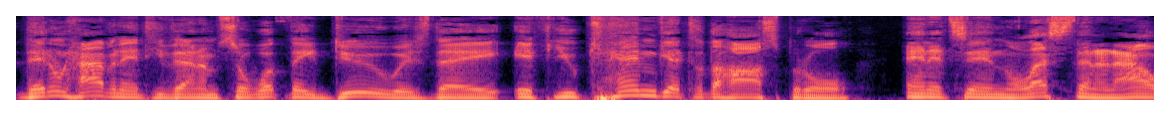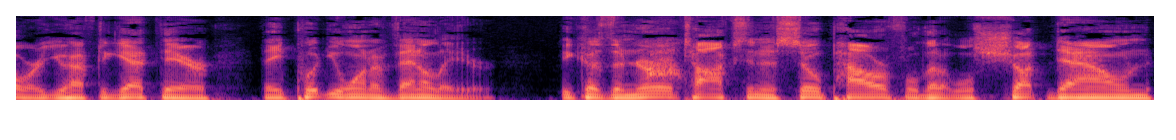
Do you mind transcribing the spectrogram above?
they don't have an anti-venom. So what they do is they, if you can get to the hospital and it's in less than an hour, you have to get there. They put you on a ventilator because the neurotoxin is so powerful that it will shut down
